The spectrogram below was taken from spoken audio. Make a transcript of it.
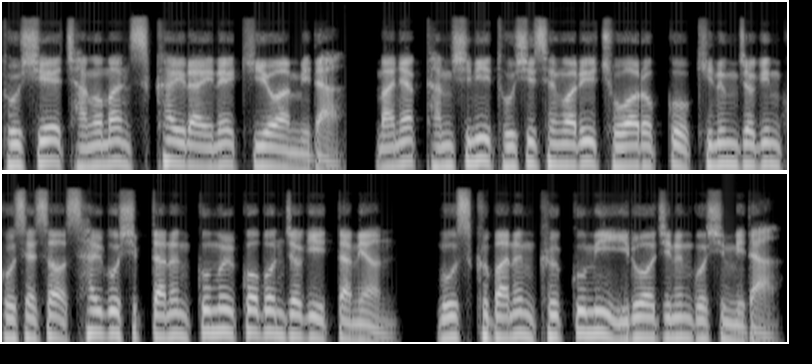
도시의 장엄한 스카이라인에 기여합니다. 만약 당신이 도시 생활이 조화롭고 기능적인 곳에서 살고 싶다는 꿈을 꿔본 적이 있다면 모스크바는 그 꿈이 이루어지는 곳입니다.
